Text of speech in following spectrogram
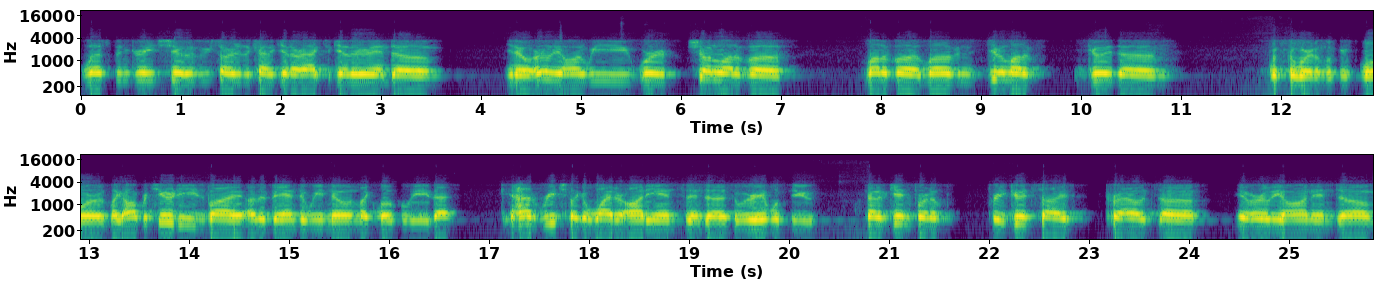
less than great shows, we started to kind of get our act together, and um, you know, early on, we were showing a lot of uh, lot of uh, love and giving a lot of good. Um, what's the word I'm looking for? Like opportunities by other bands that we'd known like locally that had reached like a wider audience, and uh, so we were able to kind of get in front of pretty good sized crowds, uh, you know, early on, and um,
